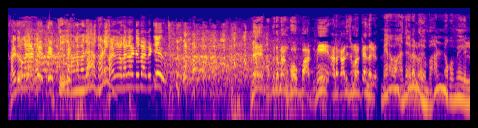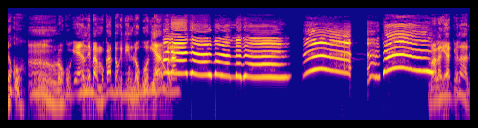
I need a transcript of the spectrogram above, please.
කලිතම කලට ඉතිරි දානම දහ ගනින්. කලිම කලට බට මේ මොකද මං කෝම්පාට් මේ අර කලිසමක් ඇඳගෙන. මේකම අඳර බැලුවේ බලන්නකො මේක ලොකු. ම්, ලොකු කියන්න බෑ. මොකක්ද ඔක තියෙන ලොකුව කියන්න බලන්න. මලගයක් වෙලාද?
